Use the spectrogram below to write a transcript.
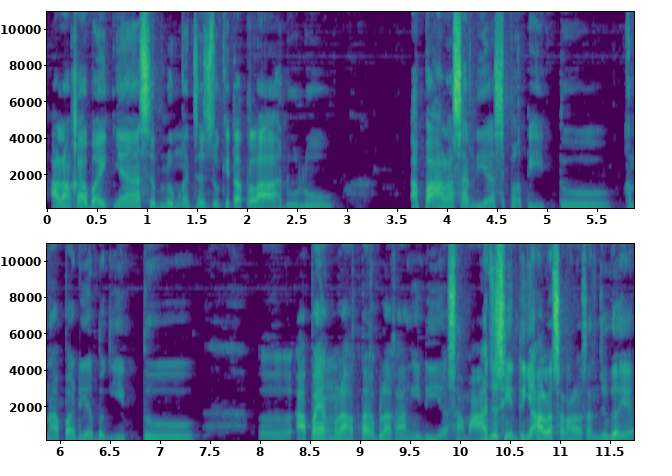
Alangkah baiknya sebelum ngejudge itu kita telaah dulu. Apa alasan dia seperti itu? Kenapa dia begitu? Eh, apa yang melatar belakangi dia? Sama aja sih intinya alasan-alasan juga ya.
